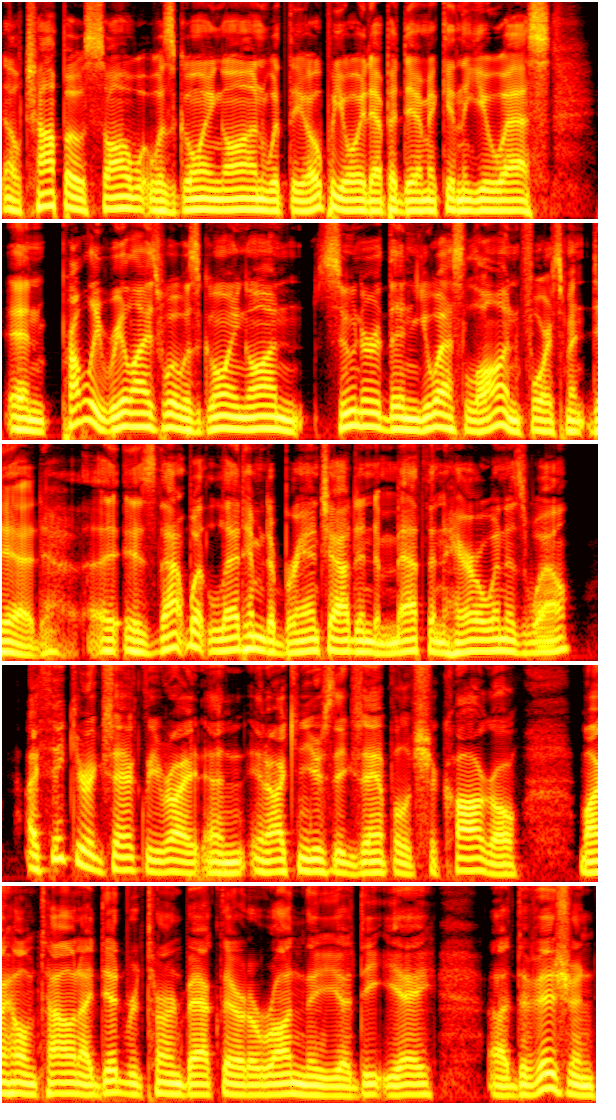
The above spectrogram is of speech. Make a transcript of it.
El Chapo saw what was going on with the opioid epidemic in the U.S and probably realized what was going on sooner than U.S. law enforcement did. Uh, is that what led him to branch out into meth and heroin as well? I think you're exactly right. And, you know, I can use the example of Chicago, my hometown. I did return back there to run the uh, DEA uh, division.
